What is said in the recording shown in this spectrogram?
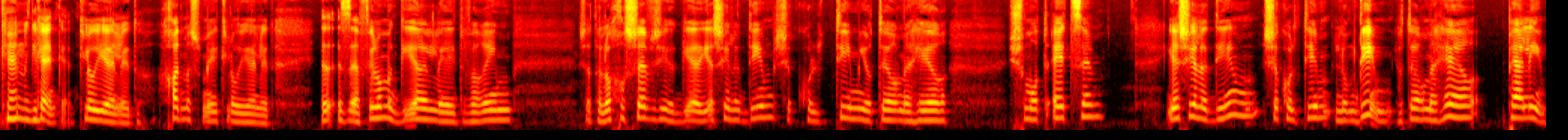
כן, נגיד, כן, כן, תלוי ילד. חד משמעית תלוי ילד. זה אפילו מגיע לדברים שאתה לא חושב שיגיע. יש ילדים שקולטים יותר מהר שמות עצם. יש ילדים שקולטים, לומדים יותר מהר פעלים.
